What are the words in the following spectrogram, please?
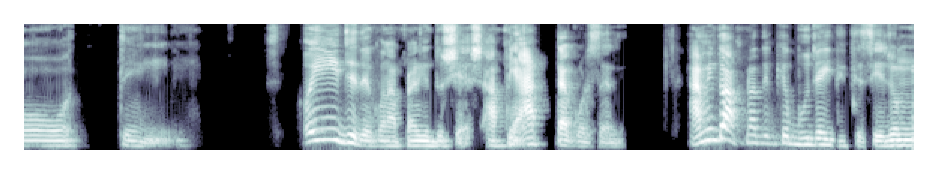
ট্রান্সপোর্টিং ওই যে দেখুন, আপনার কিন্তু শেষ আপনি আটটা করছেন আমি তো আপনাদেরকে বুঝাই দিতেছি, এজন্য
